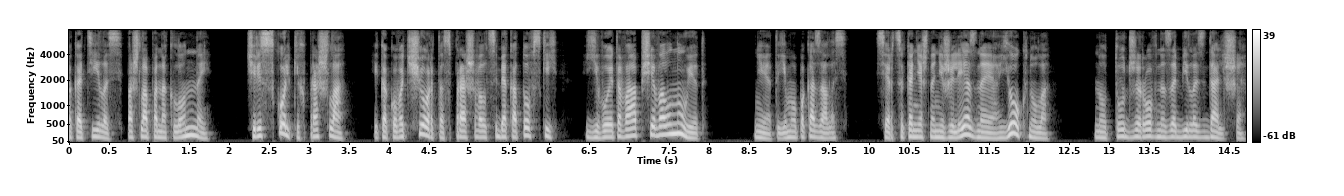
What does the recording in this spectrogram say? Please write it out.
Покатилась, пошла по наклонной. Через скольких прошла? И какого чёрта, спрашивал себя Котовский, его это вообще волнует? Нет, ему показалось. Сердце, конечно, не железное, ёкнуло но тут же ровно забилась дальше.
